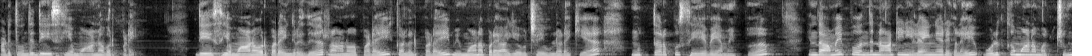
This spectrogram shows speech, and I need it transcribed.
அடுத்து வந்து தேசிய மாணவர் படை. தேசிய மாணவர் படைங்கிறது இராணுவப்படை கடற்படை விமானப்படை ஆகியவற்றை உள்ளடக்கிய முத்தரப்பு சேவை அமைப்பு. இந்த அமைப்பு வந்து நாட்டின் இளைஞர்களை ஒழுக்கமான மற்றும்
